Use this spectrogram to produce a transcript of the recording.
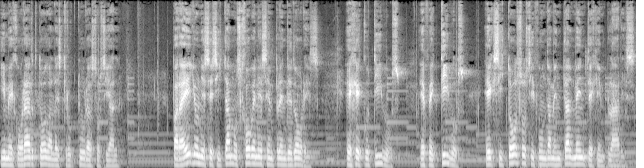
y mejorar toda la estructura social. Para ello necesitamos jóvenes emprendedores, ejecutivos, efectivos, exitosos y fundamentalmente ejemplares.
